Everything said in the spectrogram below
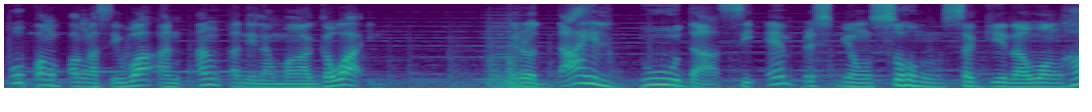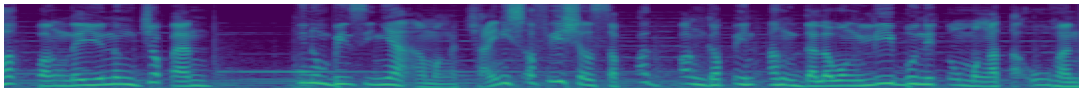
upang pangasiwaan ang kanilang mga gawain. Pero dahil duda si Empress Myeongsong sa ginawang hakbang na yun ng Japan, kinumbinsi niya ang mga Chinese officials sa pagpanggapin ang dalawang libo nitong mga tauhan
